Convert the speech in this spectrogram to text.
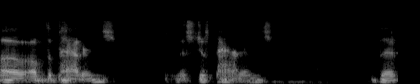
uh, of the patterns. It's just patterns that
